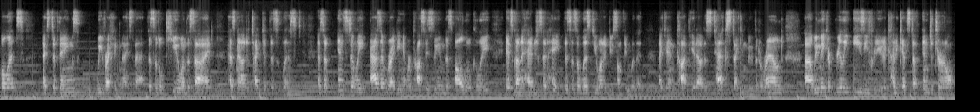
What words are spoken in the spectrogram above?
bullets next to things, we recognize that. This little cue on the side has now detected this list. And so instantly, as I'm writing it, we're processing this all locally. It's gone ahead and just said, hey, this is a list. You want to do something with it? I can copy it out as text. I can move it around. Uh, we make it really easy for you to kind of get stuff into Journal.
